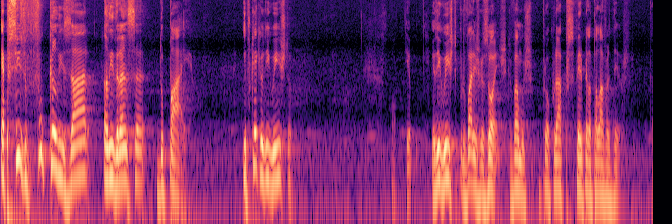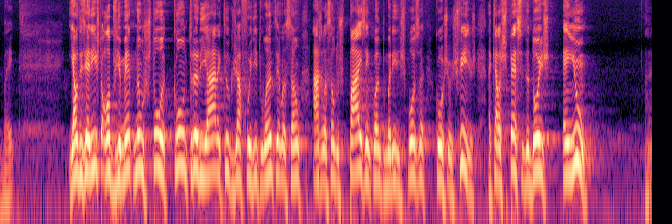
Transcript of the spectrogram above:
É preciso focalizar a liderança do Pai. E porquê é que eu digo isto? Eu, eu digo isto por várias razões que vamos procurar perceber pela palavra de Deus. Também. Tá e ao dizer isto, obviamente, não estou a contrariar aquilo que já foi dito antes em relação à relação dos pais enquanto marido e esposa com os seus filhos, aquela espécie de dois em um. É?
